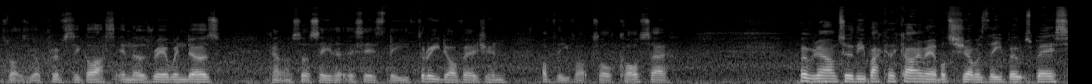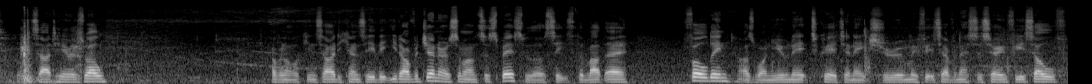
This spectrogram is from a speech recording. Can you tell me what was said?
as well as your privacy glass in those rear windows. You can also see that this is the three door version of the Vauxhall Corsa. Moving on to the back of the car, I'm able to show us the boot space inside here as well. Having a look inside, you can see that you'd have a generous amount of space with those seats at the back there, Folding as one unit to create an extra room if it's ever necessary for yourself.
